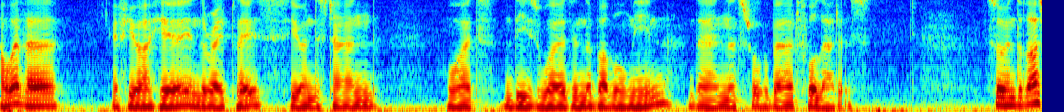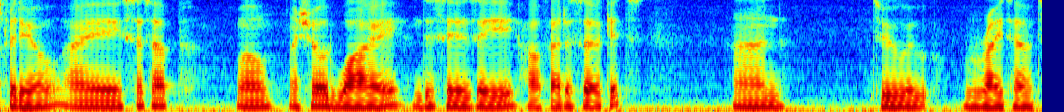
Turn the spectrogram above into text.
However, if you are here in the right place, you understand what these words in the bubble mean, then let's talk about full adders. So in the last video, I set up, well, I showed why this is a half adder circuit and to write out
